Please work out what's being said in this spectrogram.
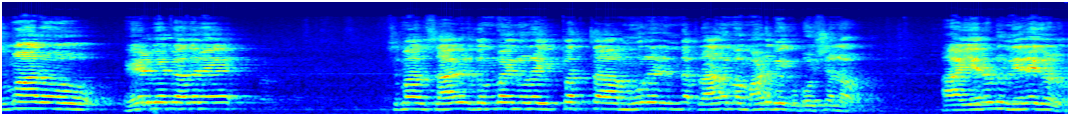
ಸುಮಾರು ಹೇಳಬೇಕಾದ್ರೆ ಸುಮಾರು ಸಾವಿರದ ಒಂಬೈನೂರ ಇಪ್ಪತ್ತ ಮೂರರಿಂದ ಪ್ರಾರಂಭ ಮಾಡಬೇಕು ಬಹುಶಃ ನಾವು. ಆ ಎರಡು ನೆರೆಗಳು,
